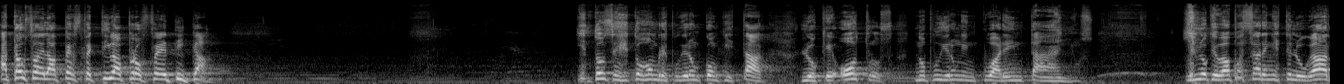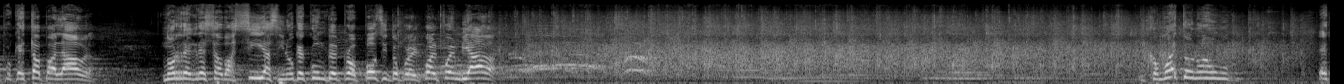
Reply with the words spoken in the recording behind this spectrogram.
a causa de la perspectiva profética. Y entonces estos hombres pudieron conquistar lo que otros no pudieron en 40 años. Y es lo que va a pasar en este lugar, porque esta palabra no regresa vacía, sino que cumple el propósito por el cual fue enviada. Como esto no es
